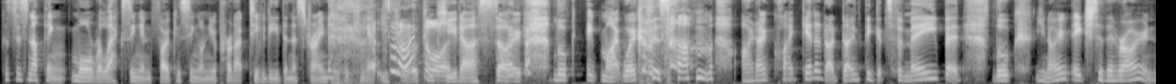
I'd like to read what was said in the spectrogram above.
Because there's nothing more relaxing and focusing on your productivity than a stranger looking at you through a computer. So, look, it might work for some. I don't quite get it. I don't think it's for me. But look, you know, each to their own.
